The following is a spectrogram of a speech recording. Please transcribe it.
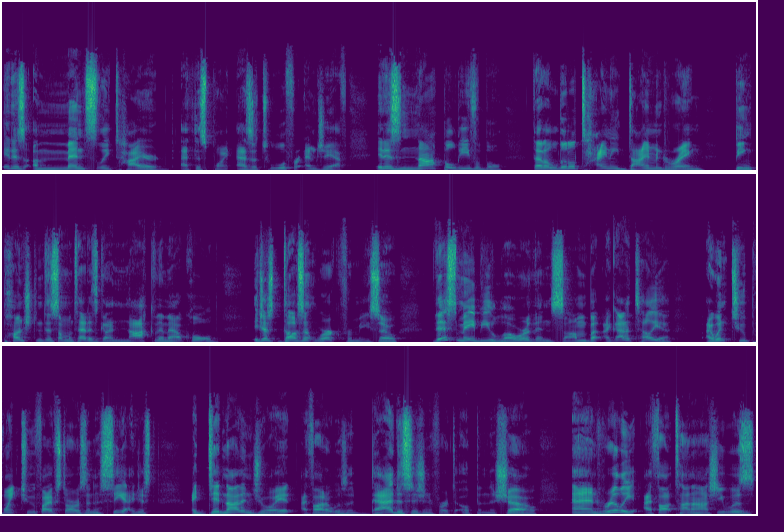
it is immensely tired at this point as a tool for MJF. It is not believable that a little tiny diamond ring being punched into someone's head is going to knock them out cold. It just doesn't work for me. So this may be lower than some, but I got to tell you, I went 2.25 stars in a C. I just, I did not enjoy it. I thought it was a bad decision for it to open the show. And really, I thought Tanahashi was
